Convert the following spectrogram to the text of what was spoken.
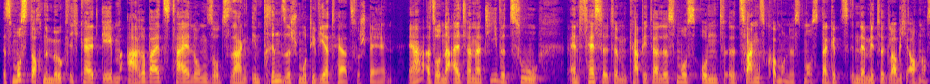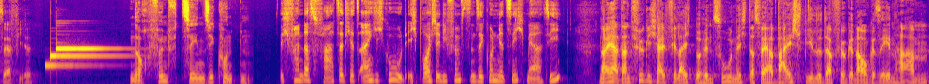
Es muss doch eine Möglichkeit geben, Arbeitsteilung sozusagen intrinsisch motiviert herzustellen. Ja, also eine Alternative zu entfesseltem Kapitalismus und äh, Zwangskommunismus. Da gibt es in der Mitte, glaube ich, auch noch sehr viel. Noch 15 Sekunden. Ich fand das Fazit jetzt eigentlich gut. Ich bräuchte die 15 Sekunden jetzt nicht mehr. Sie? Naja, dann füge ich halt vielleicht nur hinzu, nicht, dass wir ja Beispiele dafür genau gesehen haben,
